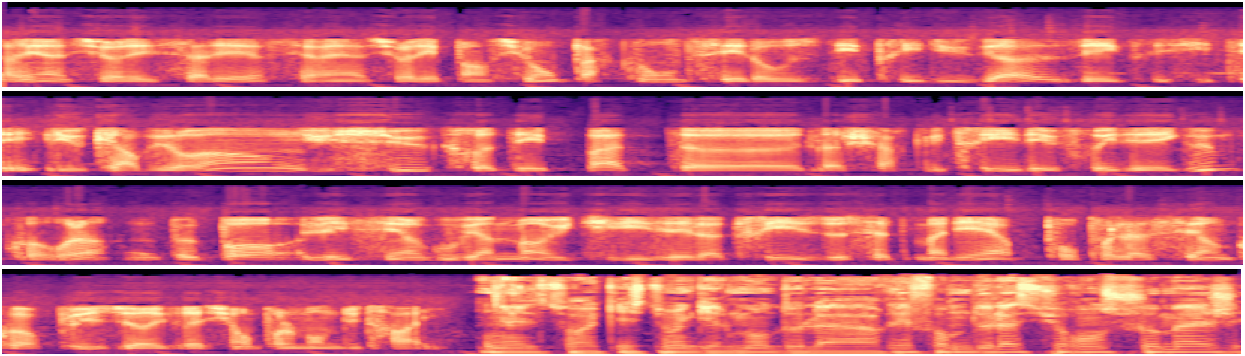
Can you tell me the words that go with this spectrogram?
rien sur les salaires, c'est rien sur les pensions. Par contre, c'est la hausse des prix du gaz, de l'électricité, du carburant, du sucre, des pâtes, euh, de la charcuterie, des fruits, des légumes. Quoi, voilà, on peut pas laisser un gouvernement utiliser la crise de cette manière pour placer encore plus de régression pour le monde du travail. Il sera question également de la réforme de l'assurance chômage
